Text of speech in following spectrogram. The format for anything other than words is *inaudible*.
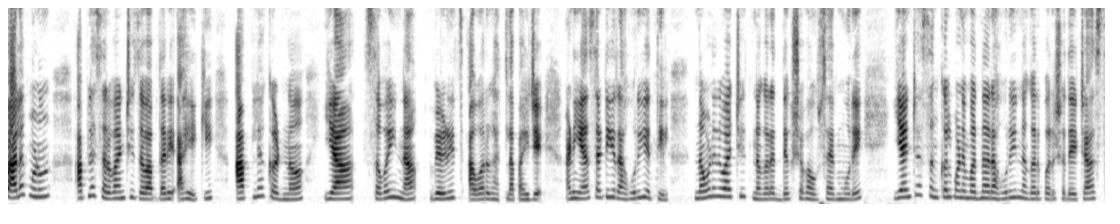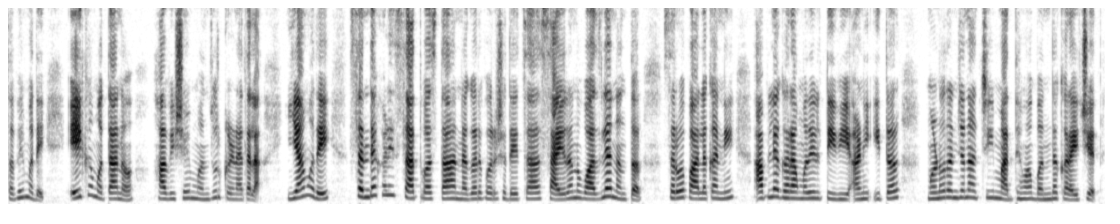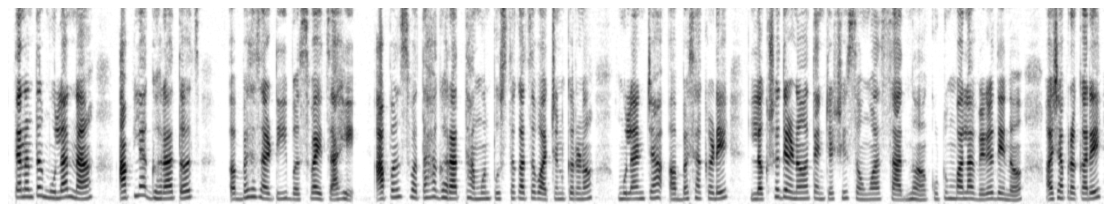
पालक म्हणून आपल्या सर्वांची जबाबदारी आहे की आपल्याकडनं या सवयींना वेळीच आवर घातला पाहिजे. आणि यासाठी राहुरी येथील नवनिर्वाचित नगराध्यक्ष भाऊसाहेब मोरे यांच्या संकल्पनेमधनं राहुरी नगर परिषदेच्या सभेमध्ये एकमतानं हा विषय मंजूर करण्यात आला. यामध्ये संध्याकाळी सात वाजता नगर परिषदेचा सायरन वाजल्यानंतर सर्व पालकांनी आपल्या घरामधील टी व्ही आणि इतर मनोरंजनाची माध्यमं बंद करायची आहेत. त्यानंतर मुलांना आपल्या घरातच अभ्यासासाठी बसवायचं आहे. आपण स्वतः घरात थांबून पुस्तकाचं वाचन करणं मुलांच्या अभ्यासाकडे लक्ष देणं त्यांच्याशी संवाद साधणं कुटुंबाला वेळ देणं अशा प्रकारे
